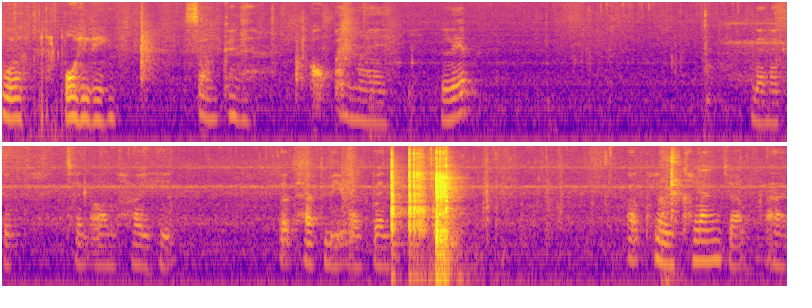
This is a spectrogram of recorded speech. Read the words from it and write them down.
over oiling. So I'm gonna open my lid. Then I could turn on high heat. But have me open. เอาเพลิงคลั่งจากอาจ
